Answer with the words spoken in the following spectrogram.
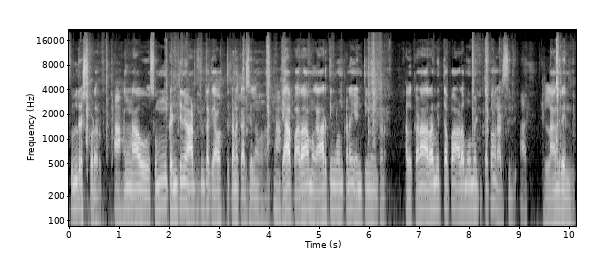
ಫುಲ್ ರೆಸ್ಟ್ ಕೊಡೋರು. ಹಂಗೆ ನಾವು ಸುಮ್ ಕಂಟಿನ್ಯೂ ಆಡ್ತಿಂತ ಯಾವತ್ತು ಕಣಕ್ಕೆ ಆಡ್ಸಿಲ್ಲ ನಾವು ಗ್ಯಾಪ್ ಆರಾಮಾಗಿ ಆರು ತಿಂಗಳು ಒಂದು ಕಣ ಎಂಟು ತಿಂಗಳು ಒಂದು ಕಣ. ಅದು ಕಣ ಆರಾಮಿತ್ತಪ್ಪ ಆಡೋ ಮೂಮೆಂಟ್ ಇತ್ತಪ್ಪ ಅಂದ್ರೆ ಆಡಿಸಿದ್ವಿ. ಇಲ್ಲ ಅಂದ್ರೆ ಏನಿಲ್ಲ.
